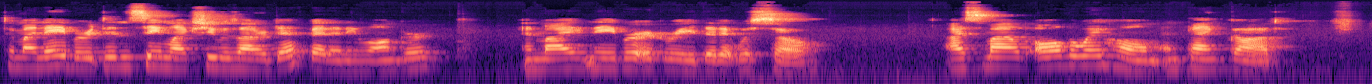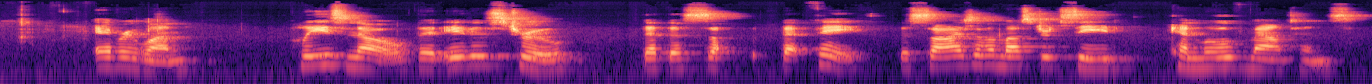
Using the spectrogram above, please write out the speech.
to my neighbor it didn't seem like she was on her deathbed any longer, and my neighbor agreed that it was so. I smiled all the way home and thanked God. Everyone, please know that it is true that, the, that faith, the size of a mustard seed, can move mountains.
